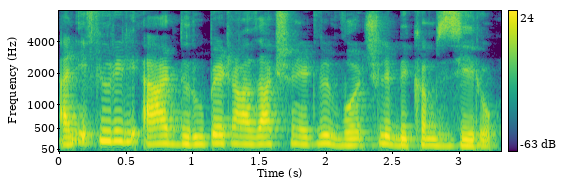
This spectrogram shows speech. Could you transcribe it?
and if you really add the RuPay transaction it will virtually become zero.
